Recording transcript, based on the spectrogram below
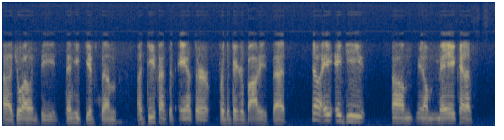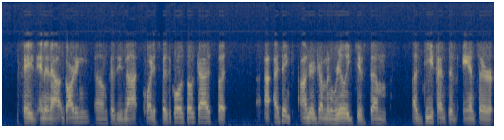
uh, Joel Embiid, then he gives them a defensive answer for the bigger bodies that you know AD um, you know may kind of phase in and out guarding because um, he's not quite as physical as those guys, but I think Andre Drummond really gives them a defensive answer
